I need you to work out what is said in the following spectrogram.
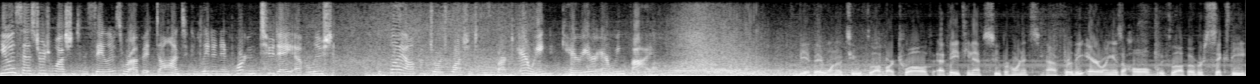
USS George Washington sailors were up at dawn to complete an important two-day evolution. The fly-off of George Washington's embarked air wing, Carrier Air Wing 5. VFA 102 flew off our 12 F-18F Super Hornets. Uh, for the air wing as a whole, we flew off over 60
